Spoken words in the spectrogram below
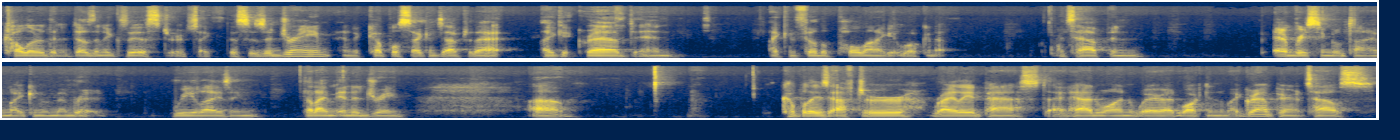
color that it doesn't exist, or it's like this is a dream. And a couple seconds after that, I get grabbed and I can feel the pull and I get woken up. it's happened every single time I can remember it, realizing that I'm in a dream. Um, a couple days after Riley had passed, I'd had one where I'd walked into my grandparents' house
